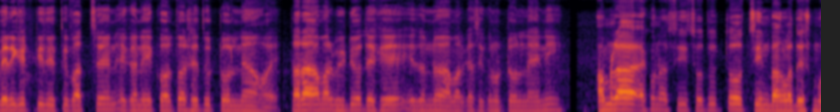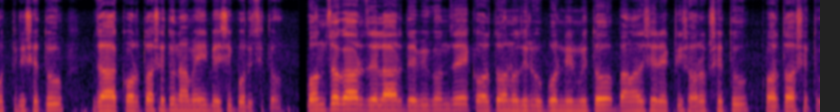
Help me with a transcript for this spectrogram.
ব্যারিকেডটি দেখতে পাচ্ছেন, এখানে করতোয়া সেতুর টোল নেওয়া হয়। তারা আমার ভিডিও দেখে এজন্য আমার কাছে কোনো টোল নেয়নি। আমরা এখন আছি চতুর্থ চীন বাংলাদেশ মৈত্রী সেতু, যা করতোয়া সেতু নামেই বেশি পরিচিত। পঞ্চগড় জেলার দেবীগঞ্জে করতোয়া নদীর উপর নির্মিত বাংলাদেশের একটি সড়ক সেতু, করতোয়া সেতু।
